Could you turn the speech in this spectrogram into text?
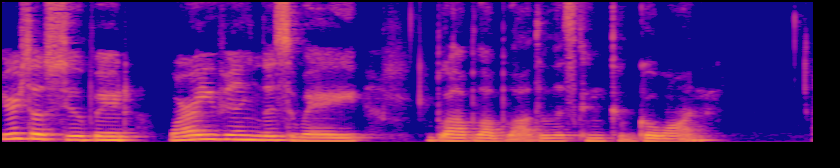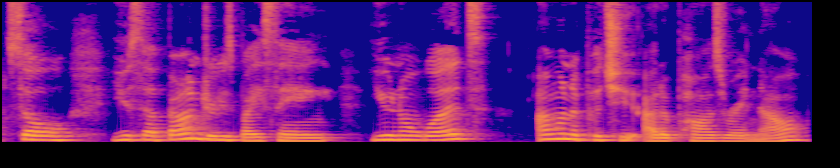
You're so stupid. Why are you feeling this way? Blah, blah, blah. The list can go on. So you set boundaries by saying, You know what? I'm going to put you at a pause right now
